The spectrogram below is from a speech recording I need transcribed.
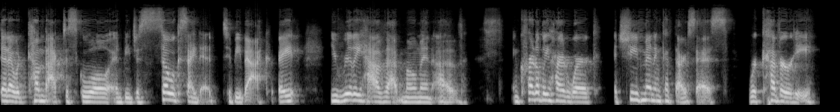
that I would come back to school and be just so excited to be back, right? You really have that moment of incredibly hard work, achievement and catharsis, recovery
